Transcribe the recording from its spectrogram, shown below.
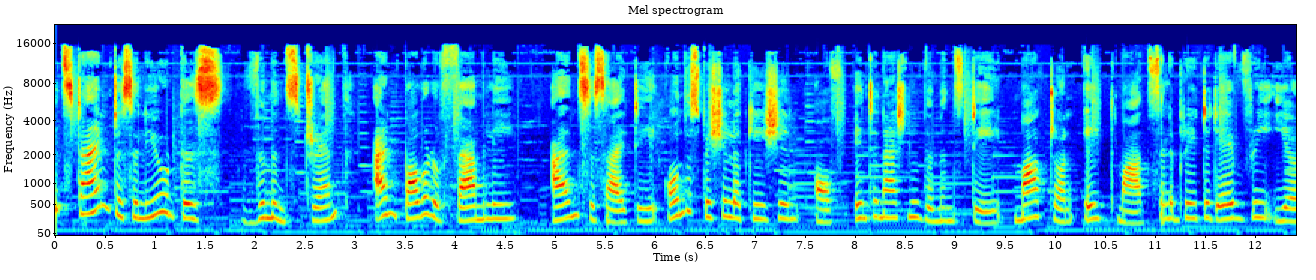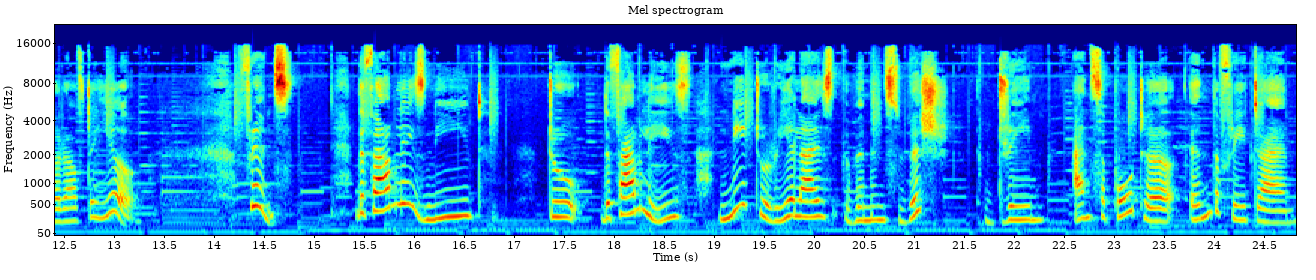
it's time to salute this women's strength and power of family and society on the special occasion of International Women's Day marked on 8th March celebrated every year after year. Friends, the families need to the families need to realize women's wish, dream and support her in the free time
